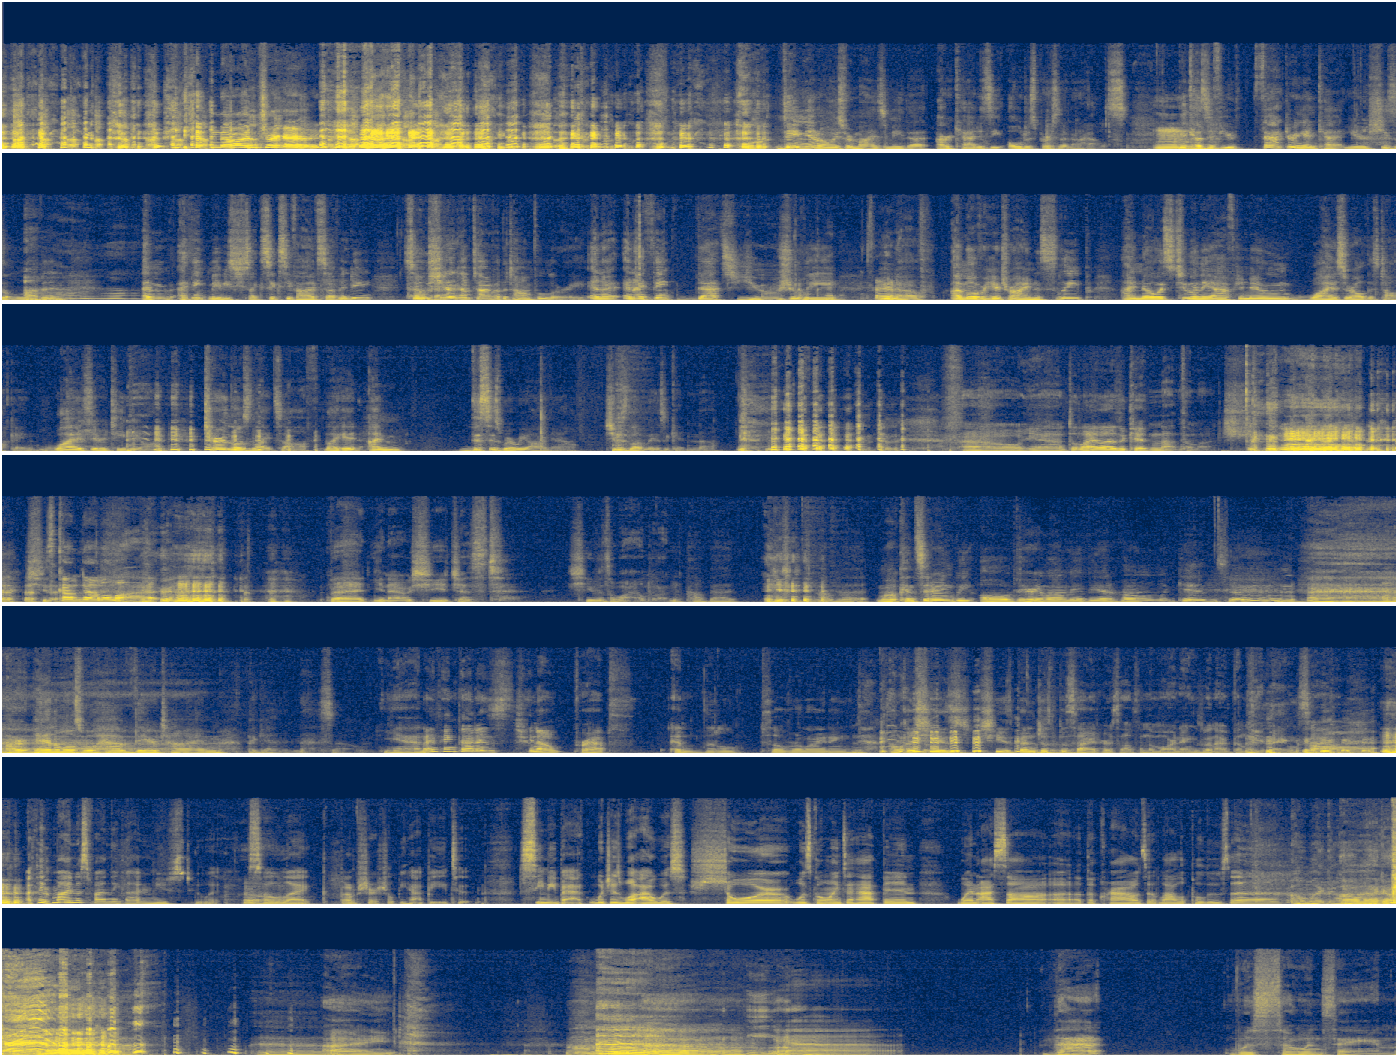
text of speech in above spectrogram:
Oh. yeah, now I'm triggered. Well, Damien always reminds me that our cat is the oldest person in our house. Mm. Because if you're factoring in cat years, she's 11. I'm, I think maybe she's like 65, 70. So she doesn't have time for the tomfoolery. And I, and I think that's usually, Okay. Fair you enough. know, I'm over here trying to sleep. I know it's two in the afternoon. Why is there all this talking? Why is there a TV on? Turn those lights off. Like it, I'm. This is where we are now. She was lovely as a kitten, though. Oh yeah, Delilah is a kitten, not so much. She's come down a lot, but you know, she just she was a wild one. I'll bet. Well, considering we all very well may be at home again soon, our animals will have their time again. So Yeah, and I think that is, you know, perhaps a little silver lining. Oh, Because she's she's been just beside herself in the mornings when I've been leaving. So I think mine has finally gotten used to it. So oh. like, but I'm sure she'll be happy to see me back, which is what I was sure was going to happen when I saw uh, the crowds at Lollapalooza. oh my god. Oh my god. Uh, I oh, uh, Yeah. that was so insane.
